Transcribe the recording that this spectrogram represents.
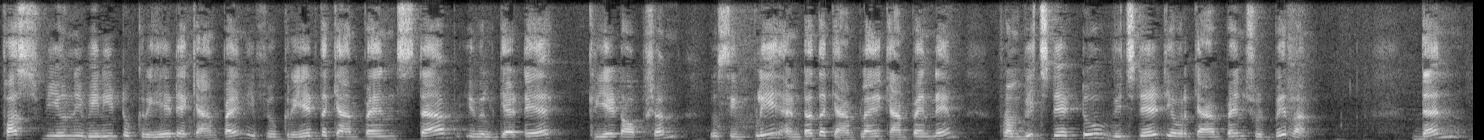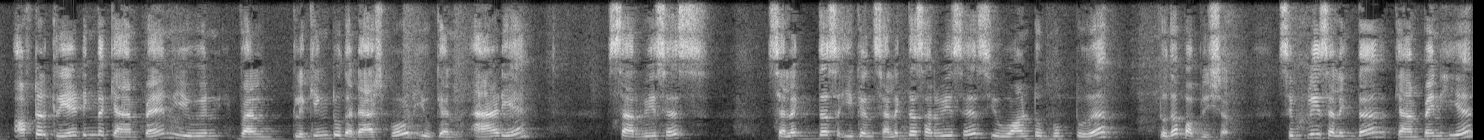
First we we need to create a campaign. If you create the campaigns tab you will get a create option you simply enter the campaign campaign name from which date to which date your campaign should be run. Then after creating the campaign you will while clicking to the dashboard you can add a services. Select the you can select the services you want to book to the to the publisher. Simply select the campaign here.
